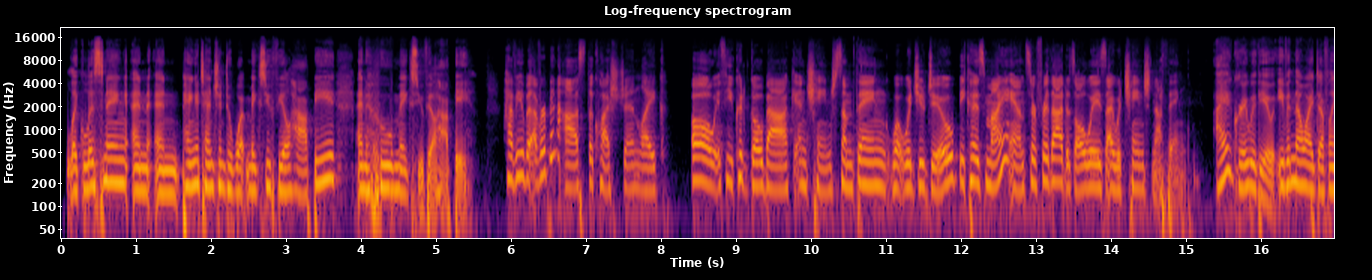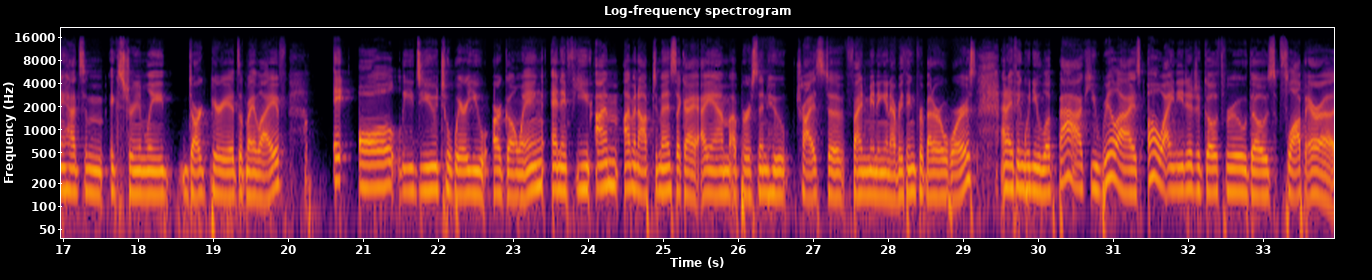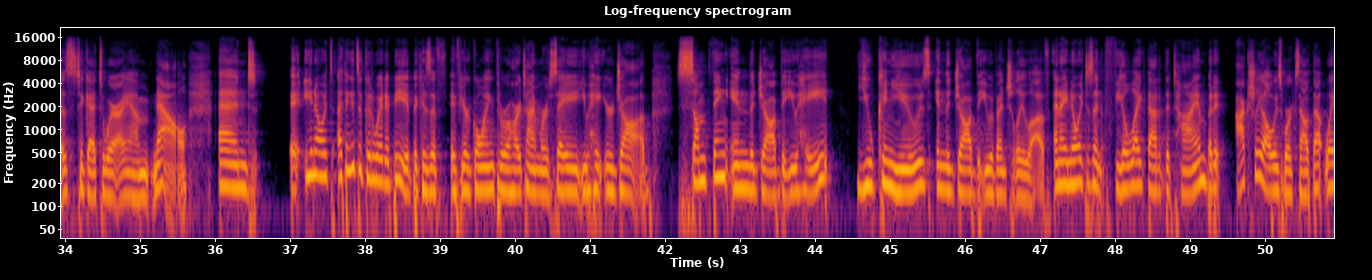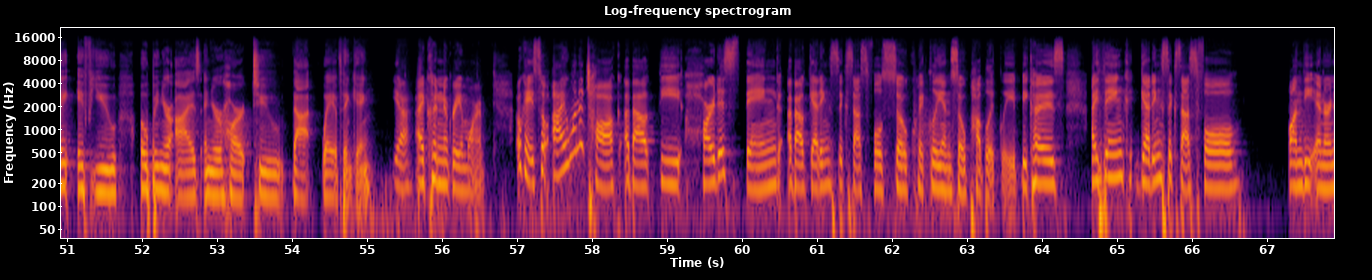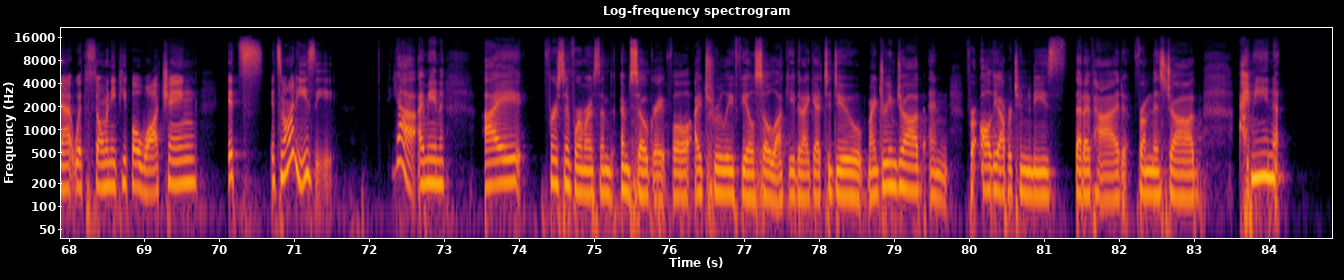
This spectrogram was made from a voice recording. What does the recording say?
like listening and and paying attention to what makes you feel happy and who makes you feel happy. Have you ever been asked the question like, "Oh, if you could go back and change something, what would you do?" Because my answer for that is always I would change nothing. I agree with you. Even though I definitely had some extremely dark periods of my life, it all leads you to where you are going. And if you, I'm, I'm an optimist. Like I, I am a person who tries to find meaning in everything for better or worse. And I think when you look back, you realize, oh, I needed to go through those flop eras to get to where I am now. And it- you know, it's I think it's a good way to be because if if you're going through a hard time or say you hate your job, something in the job that you hate you can use in the job that you eventually love. And I know it doesn't feel like that at the time, but it actually always works out that way if you open your eyes and your heart to that way of thinking. Yeah, I couldn't agree more. Okay, so I want to talk about the hardest thing about getting successful so quickly and so publicly because I think getting successful on the internet with so many people watching, it's it's not easy. Yeah, I mean, I first and foremost, I'm, I'm so grateful. I truly feel so lucky that I get to do my dream job and for all the opportunities that I've had from this job. I mean,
